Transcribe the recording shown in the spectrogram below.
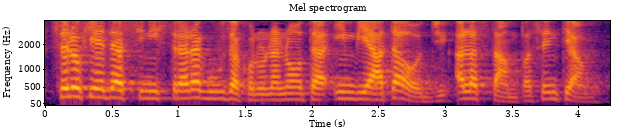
Se lo chiede a sinistra Ragusa con una nota inviata oggi alla stampa. Sentiamo.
